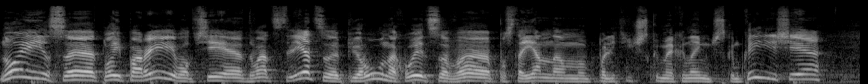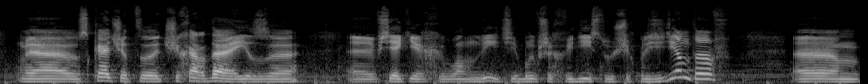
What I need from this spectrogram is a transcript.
Ну и с э, той поры, вот все 20 лет, Перу находится в постоянном политическом и экономическом кризисе. Э, скачет чехарда из э, всяких, вон, видите, бывших и действующих президентов. Э, Э,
